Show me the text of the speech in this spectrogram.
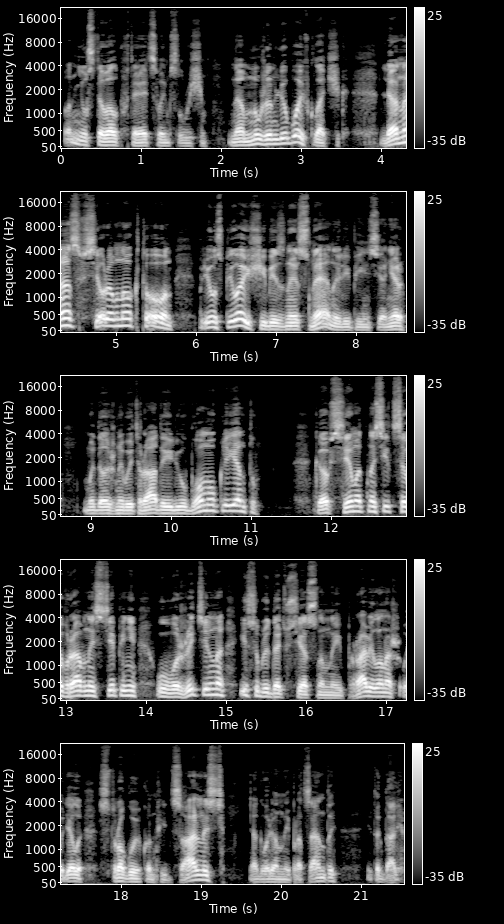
Он не уставал повторять своим служащим. «Нам нужен любой вкладчик. Для нас все равно, кто он, преуспевающий бизнесмен или пенсионер. Мы должны быть рады любому клиенту. Ко всем относиться в равной степени уважительно и соблюдать все основные правила нашего дела, строгую конфиденциальность, оговоренные проценты и так далее».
